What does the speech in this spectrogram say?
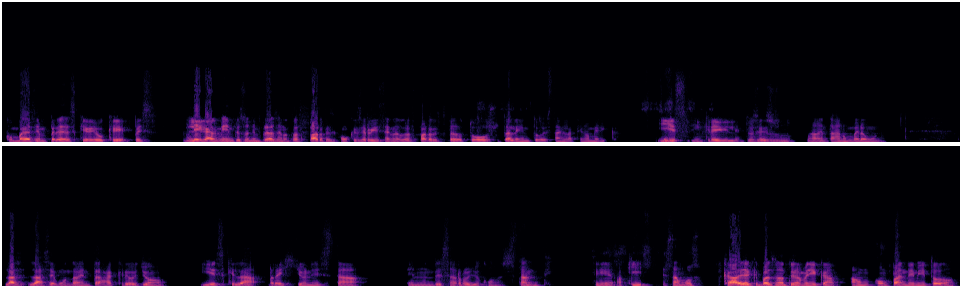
con, varias empresas que veo que pues legalmente son empresas en otras partes, como que se registran en otras partes, pero todo su talento está en Latinoamérica. Y es increíble. Entonces eso es una ventaja número uno. La, la segunda ventaja, creo yo, y es que la región está en un desarrollo constante. ¿sí? Aquí estamos, cada día que pasa en Latinoamérica, aún con pandemia y todo,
